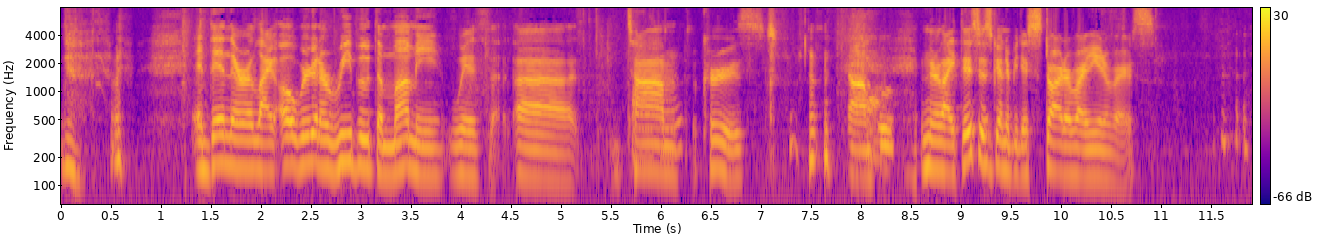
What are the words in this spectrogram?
and then they were like, "Oh, we're gonna reboot the Mummy with uh, Tom Cruise," Tom Cruise. and they're like, "This is gonna be the start of our universe."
